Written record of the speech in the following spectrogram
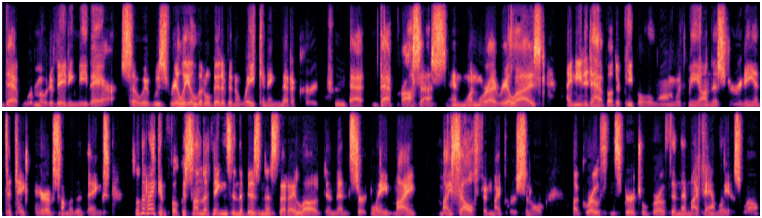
that were motivating me there so it was really a little bit of an awakening that occurred through that that process and one where i realized I needed to have other people along with me on this journey and to take care of some of the things so that I could focus on the things in the business that I loved, and then certainly my myself and my personal uh, growth and spiritual growth, and then my family as well.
